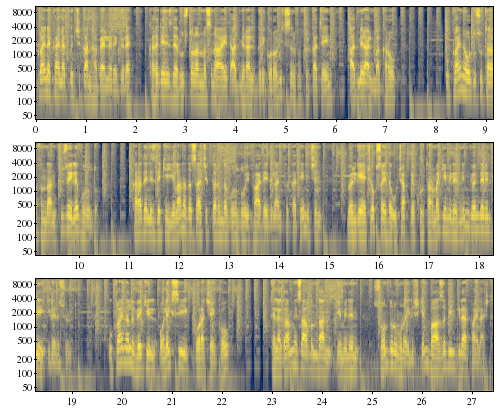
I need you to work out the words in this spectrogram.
Ukrayna kaynaklı çıkan haberlere göre Karadeniz'de Rus donanmasına ait Admiral Grigorovich sınıfı fırkateyn, Admiral Makarov, Ukrayna ordusu tarafından füzeyle vuruldu. Karadeniz'deki Yılan Adası açıklarında vurulduğu ifade edilen fırkateyn için bölgeye çok sayıda uçak ve kurtarma gemilerinin gönderildiği ileri sürüldü. Ukraynalı vekil Oleksiy Gorachenkov, Telegram hesabından geminin son durumuna ilişkin bazı bilgiler paylaştı.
